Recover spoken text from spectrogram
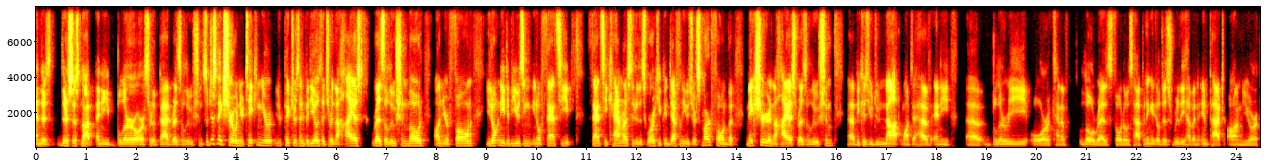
and there's there's just not any blur or sort of bad resolution so just make sure when you're taking your your pictures and videos that you're in the highest resolution mode on your phone you don't need to be using you know fancy fancy cameras to do this work you can definitely use your smartphone but make sure you're in the highest resolution uh, because you do not want to have any uh, blurry or kind of low res photos happening. It'll just really have an impact on your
